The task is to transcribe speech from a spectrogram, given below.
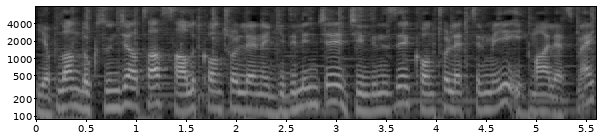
Yapılan 9. hata sağlık kontrollerine gidilince cildinizi kontrol ettirmeyi ihmal etmek.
